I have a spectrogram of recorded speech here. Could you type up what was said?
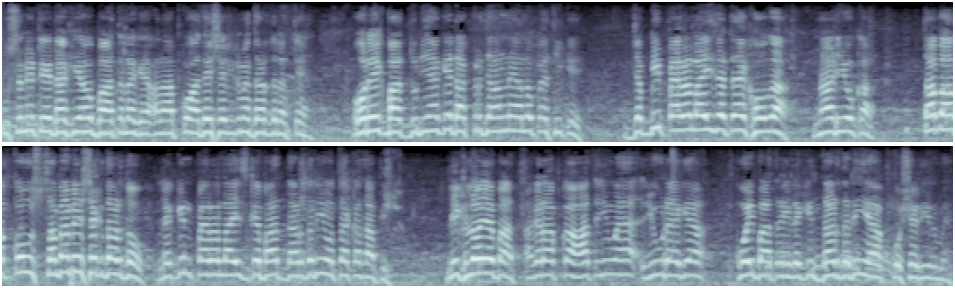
उसने टेढ़ा किया, वो बात अलग है। और आपको आधे शरीर में दर्द रहते हैं। और एक बात, दुनिया के डॉक्टर जान लें एलोपैथी के, जब भी पैरालाइज अटैक होगा, नाड़ियों का तब आपको उस समय बेशक दर्द हो, लेकिन पैरालाइज के बाद दर्द नहीं होता कदापि। लिख लो ये बात, अगर आपका हाथ यूँ है, यूँ रह गया, कोई बात नहीं, लेकिन दर्द नहीं है आपको शरीर में।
